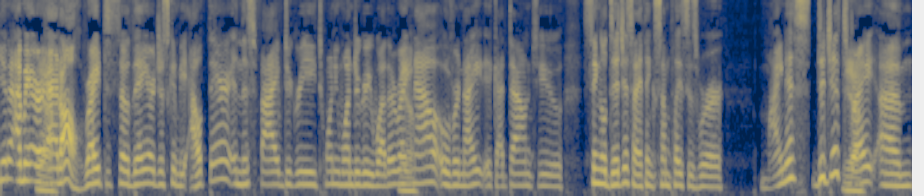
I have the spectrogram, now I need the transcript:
you know, I mean, or Yeah. at all, right? So they are just going to be out there in this five degree, 21 degree weather right Yeah. now. Overnight, it got down to single digits. I think some places were minus digits, Yeah. right? Um,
